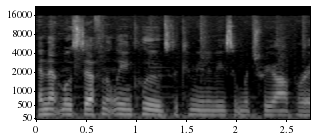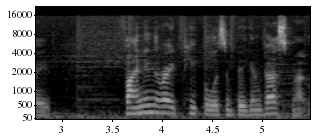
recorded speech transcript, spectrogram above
and that most definitely includes the communities in which we operate. Finding the right people is a big investment,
